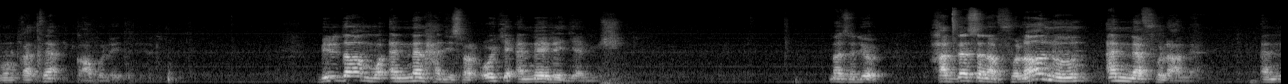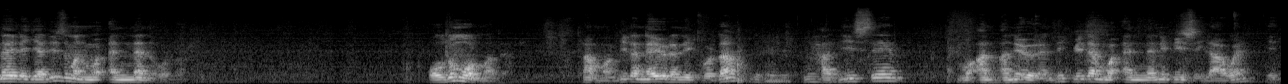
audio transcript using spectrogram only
Munkata kabul edilir. Bir daha muennel hadis var. O ki enne ile gelmiş. Mesela diyor Haddesena fulanun enne fulane. Enne ile geldiği zaman muennen olur. Oldu mu olmadı? Tamam. Bir de ne öğrendik burada? Hadisi muannani öğrendik. Bir de muenneni biz ilave ettik.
